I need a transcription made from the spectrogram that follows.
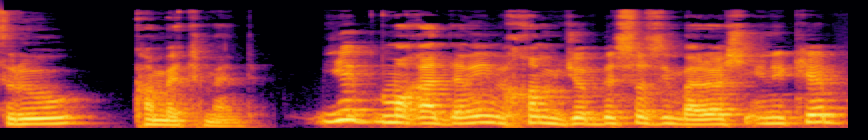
through commitment. یک مقدمه می‌خوام اینجا بسازیم برایش اینه که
